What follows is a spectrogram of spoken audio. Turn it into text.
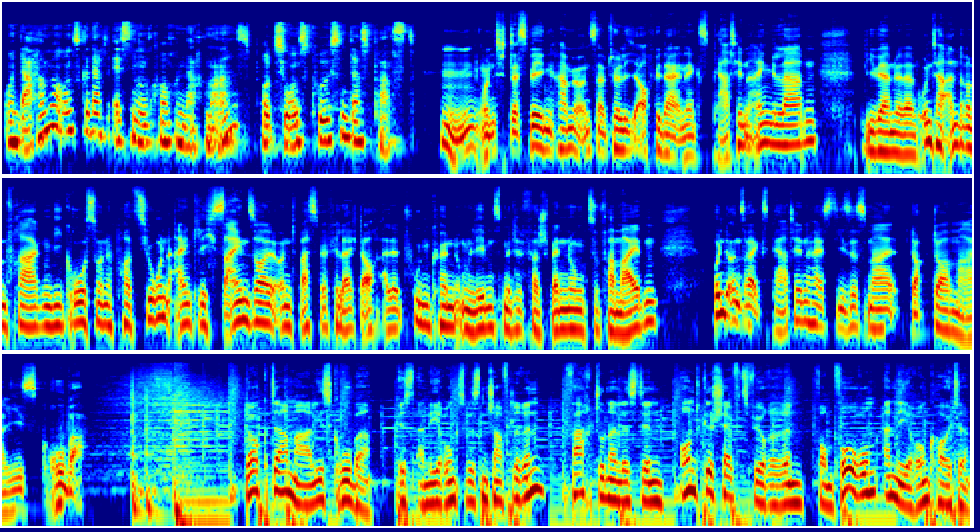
Und da haben wir uns gedacht, Essen und Kochen nach Maß, Portionsgrößen, das passt. Hm, und deswegen haben wir uns natürlich auch wieder eine Expertin eingeladen. Die werden wir dann unter anderem fragen, wie groß so eine Portion eigentlich sein soll und was wir vielleicht auch alle tun können, um Lebensmittelverschwendung zu vermeiden. Und unsere Expertin heißt dieses Mal Dr. Marlies Gruber. Dr. Marlies Gruber ist Ernährungswissenschaftlerin, Fachjournalistin und Geschäftsführerin vom Forum Ernährung heute.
